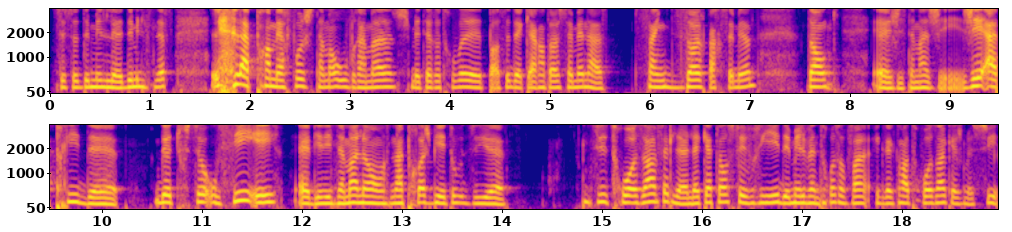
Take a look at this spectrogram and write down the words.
c'est ça, 2019. La, première fois justement où vraiment je m'étais retrouvée passer de 40 heures semaine à 5-10 heures par semaine. Donc, justement, j'ai appris de, de tout ça aussi. Et bien évidemment, là, on approche bientôt du, du 3 ans. En fait, le, 14 février 2023, ça va faire exactement trois ans que je me suis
